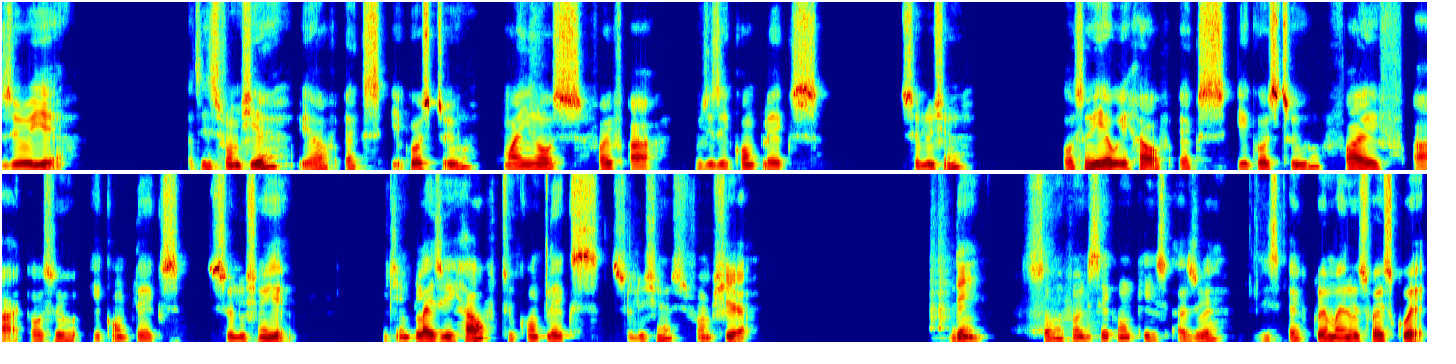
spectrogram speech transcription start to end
0 here. That is from here we have x equals to minus 5i which is a complex solution. Also here we have x equals to 5i also a complex solution here which implies we have two complex solutions from here. Then, solving from the second case as well, this x squared minus 5 squared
